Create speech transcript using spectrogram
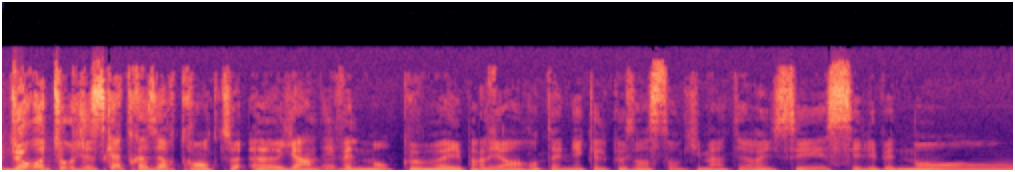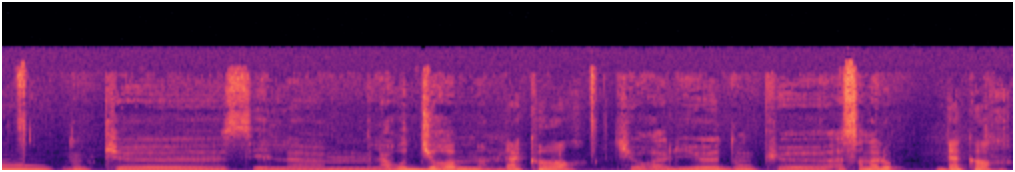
De retour jusqu'à 13h30. Il y a un événement que vous m'avez parlé en antenne il y a quelques instants qui m'a intéressé. C'est l'événement. Donc euh, c'est la route du Rhum D'accord, qui aura lieu donc euh, à Saint-Malo. d'accord.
